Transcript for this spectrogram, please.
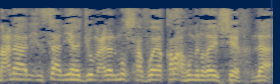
معناها الإنسان يهجم على المصحف ويقرأه من غير شيخ لا.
